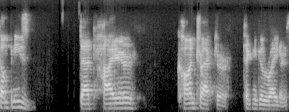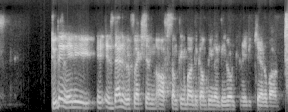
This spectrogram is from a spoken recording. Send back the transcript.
companies that hire contractor technical writers do they really is that a reflection of something about the company that they don't really care about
